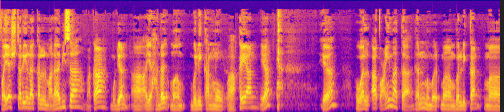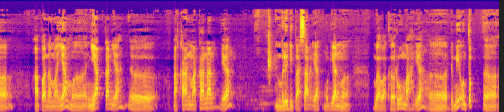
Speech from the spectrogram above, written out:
fayashtari lakal malabisa maka kemudian uh, ayahanda membelikanmu pakaian ya. Ya wal at'imata dan membelikan me, apa namanya menyiapkan ya uh, makanan-makanan ya membeli di pasar ya kemudian me, bawa ke rumah ya e, demi untuk e,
